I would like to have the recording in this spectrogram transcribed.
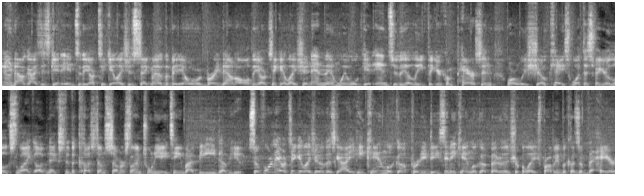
to do now, guys, is get into the articulation segment of the video where we break down all the articulation, and then we will get into the Elite figure comparison where we showcase what this figure looks like up next to the custom SummerSlam 2018 by BEW. So for the articulation of this guy, he can look up pretty decent. He can look up better than Triple H probably because of the hair.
